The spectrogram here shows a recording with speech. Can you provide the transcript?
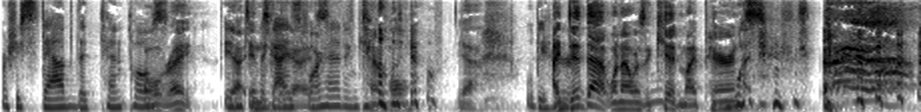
where she stabbed the tent oh, post oh, right. into, the, guy's forehead and killed temple. him. Yeah, Will be her. I did that when I was a kid. My parents.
